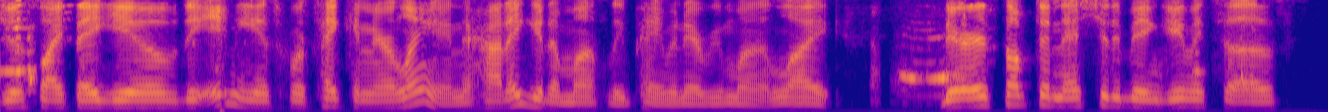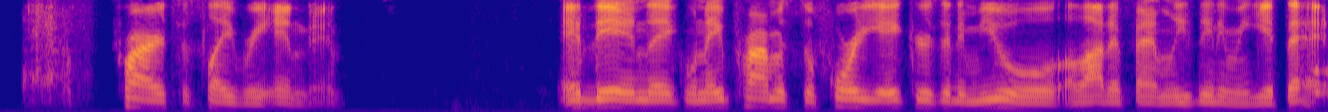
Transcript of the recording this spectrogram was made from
just like they give the Indians for taking their land. How they get a monthly payment every month. Like there is something that should have been given to us prior to slavery ending. And then, like when they promised the forty acres and a mule, a lot of families didn't even get that.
